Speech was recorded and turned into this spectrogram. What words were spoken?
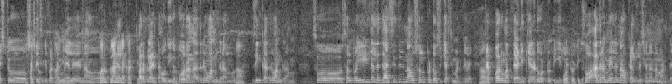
ಎಷ್ಟು ಫರ್ಟಿಸಿಟಿ ಮೇಲೆ ನಾವು ಪರ್ ಪ್ಲಾಂಟ್. ಪರ್ ಪ್ಲಾಂಟ್ ಹೌದು. ಈಗ ಬೋರಾನ್ ಆದ್ರೆ ಒನ್ ಗ್ರಾಮ್ ಜಿಂಕ್ ಆದ್ರೆ ಒನ್ ಗ್ರಾಮ್. ಸೊ ಸ್ವಲ್ಪ ಈಲ್ಡ್ ಎಲ್ಲ ಜಾಸ್ತಿ ಇದ್ರೆ ನಾವು ಸ್ವಲ್ಪ ಡೋಸ್ ಜಾಸ್ತಿ ಮಾಡ್ತೇವೆ. ಪೆಪ್ಪರ್ ಮತ್ತೆ ಅಡಿಕೆ ಎರಡು ಒಟ್ಟೊಟ್ಟಿಗೆ ಸೊ ಅದರ ಮೇಲೆ ನಾವು ಕ್ಯಾಲ್ಕುಲೇಷನ್ ಅನ್ನ ಮಾಡ್ತೇವೆ.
